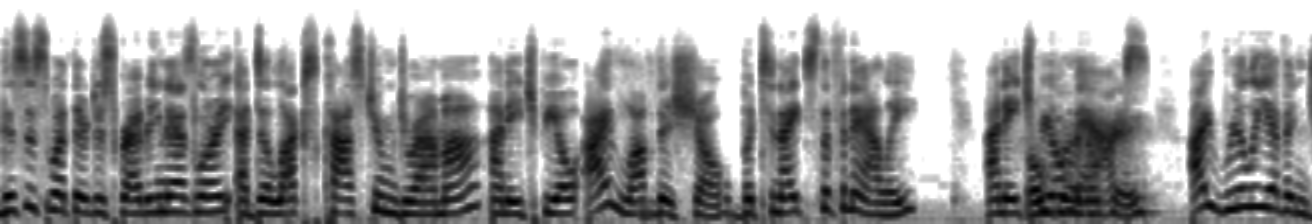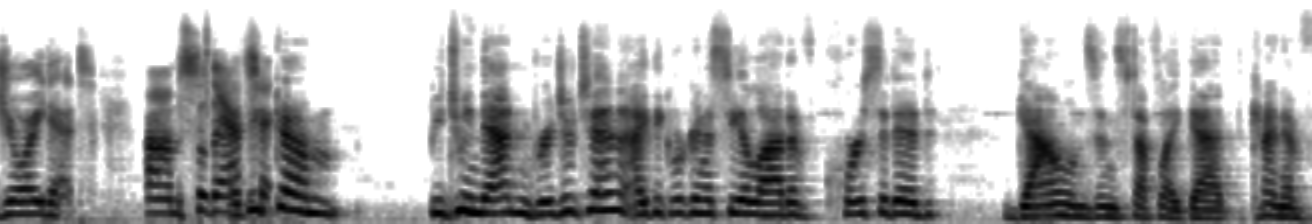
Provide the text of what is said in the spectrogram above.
This is what they're describing it as, Lori, a deluxe costume drama on HBO. I love this show, but tonight's the finale on HBO Oh, Max. okay. I really have enjoyed it. Um, so I that's think um, between that and Bridgerton, I think we're going to see a lot of corseted gowns and stuff like that kind of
